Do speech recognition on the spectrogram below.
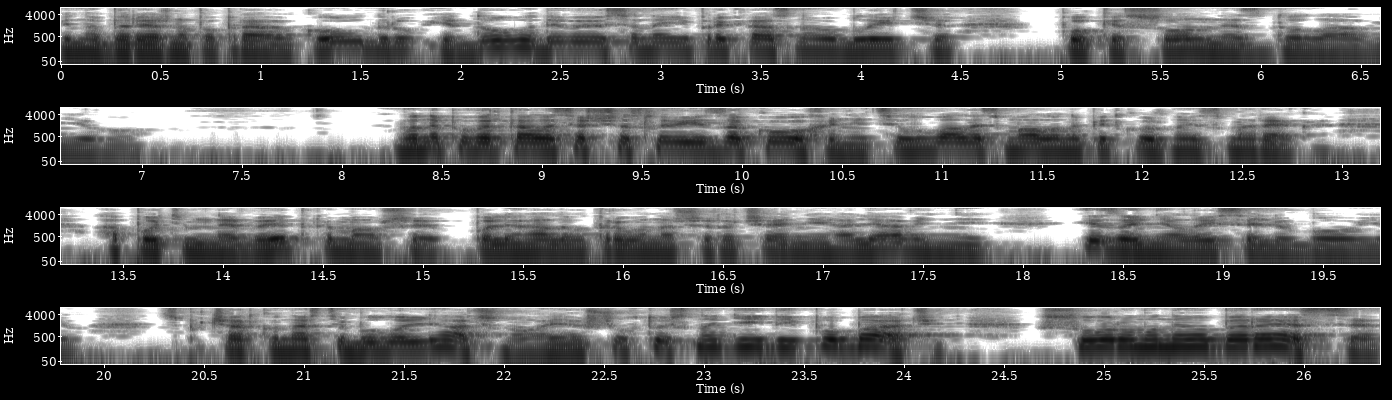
Він обережно поправив ковдру і довго дивився на її прекрасне обличчя, поки сон не здолав його. Вони поверталися щасливі і закохані, цілувались мало не під кожною смерекою, а потім, не витримавши, полягали у траву на широченній галявині і зайнялися любов'ю. Спочатку Насті було лячно, а якщо хтось надійде і побачить, сорому не оберешся.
